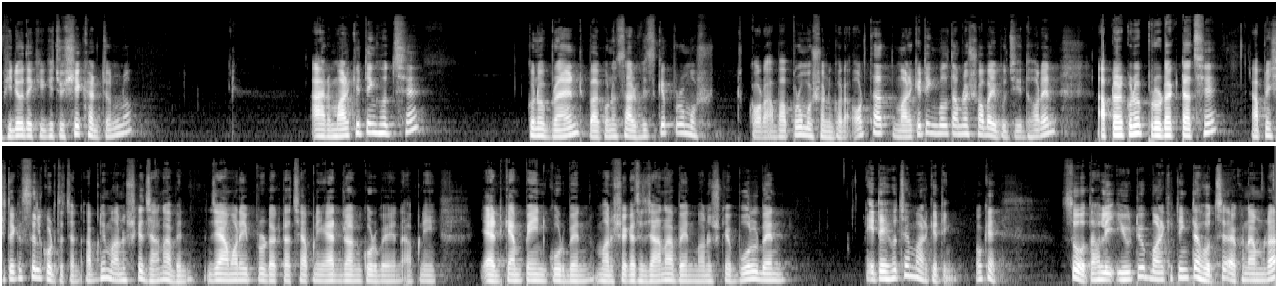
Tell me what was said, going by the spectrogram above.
ভিডিও দেখে কিছু শেখার জন্য। আর মার্কেটিং হচ্ছে কোনো ব্র্যান্ড বা কোনো সার্ভিসকে প্রমোট করা বা প্রমোশন করা। অর্থাৎ মার্কেটিং বলতে আমরা সবাই বুঝি। ধরেন আপনার কোনো প্রোডাক্ট আছে, আপনি সেটাকে সেল করতে চান। আপনি মানুষকে জানাবেন যে আমার এই প্রোডাক্ট আছে, আপনি অ্যাড রান করবেন, আপনি অ্যাড ক্যাম্পেইন করবেন, মানুষের কাছে জানাবেন, মানুষকে বলবেন। এটাই হচ্ছে মার্কেটিং ওকে সো তাহলে ইউটিউব মার্কেটিংটা হচ্ছে, এখন আমরা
